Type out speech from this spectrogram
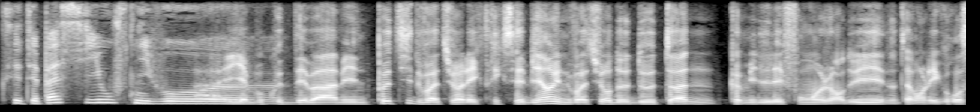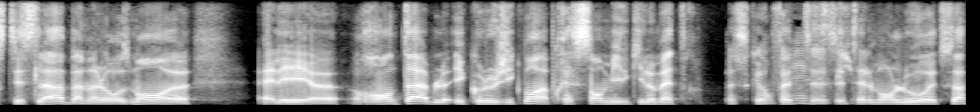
que C'était pas si ouf niveau. Ah, Il y a beaucoup de débats, mais une petite voiture électrique, c'est bien. Une voiture de 2 tonnes, comme ils les font aujourd'hui, notamment les grosses Tesla, bah, malheureusement, euh, elle est euh, rentable écologiquement après 100 000 km. Parce qu'en fait, Ouais, c'est tellement lourd et tout ça.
